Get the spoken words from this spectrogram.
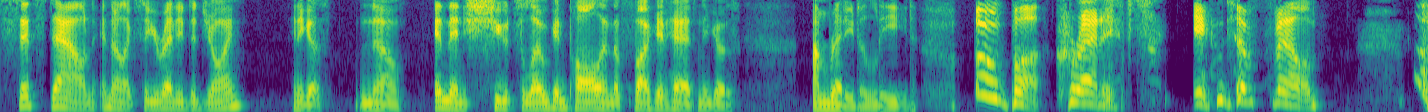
Sits down, and they're like, "So you ready to join?" And he goes, "No," and then shoots Logan Paul in the fucking head, and he goes, "I'm ready to lead." Oompa credits into film.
